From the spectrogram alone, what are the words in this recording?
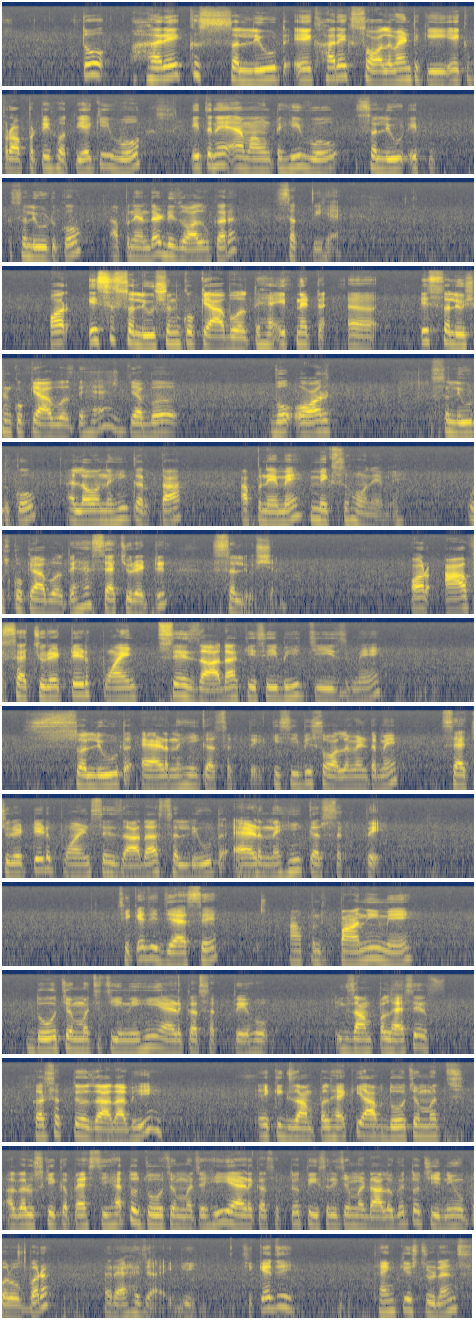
तो हर एक सल्यूट, एक, हर एक सॉल्वेंट की एक प्रॉपर्टी होती है कि वो इतने अमाउंट ही वो सल्यूट इत सल्यूट को अपने अंदर डिज़ोल्व कर सकती है। और इस सॉल्यूशन को क्या बोलते हैं? इतने आ, इस सॉल्यूशन को क्या बोलते हैं? जब वो और सल्यूट को अलाउ नहीं करता अपने में मिक्स होने में उसको क्या बोलते हैं? सेचूरेटेड सल्यूशन और आप सेचूरेटेड पॉइंट से ज़्यादा किसी भी चीज़ में सोल्यूट ऐड नहीं कर सकते। किसी भी सॉल्वेंट में सेचूरेटेड पॉइंट से ज़्यादा सल्यूट ऐड नहीं कर सकते। ठीक है जी, जैसे आप पानी में दो चम्मच चीनी ही ऐड कर सकते हो। एग्ज़ाम्पल है सिर्फ़। कर सकते हो ज़्यादा भी। एक एग्ज़ाम्पल है कि आप दो चम्मच अगर उसकी कैपेसिटी है तो दो चम्मच ही ऐड कर सकते हो। तीसरी चम्मच डालोगे तो चीनी ऊपर ऊपर रह जाएगी। ठीक है जी? Thank you students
